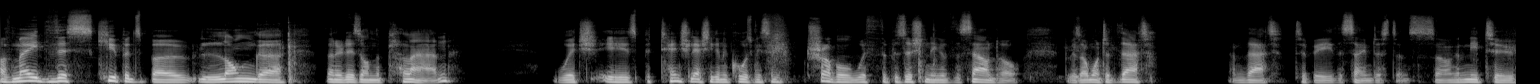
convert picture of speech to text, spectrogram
I've made this Cupid's bow longer than it is on the plan, which is potentially actually going to cause me some trouble with the positioning of the sound hole, because I wanted that and that to be the same distance. So I'm going to need to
